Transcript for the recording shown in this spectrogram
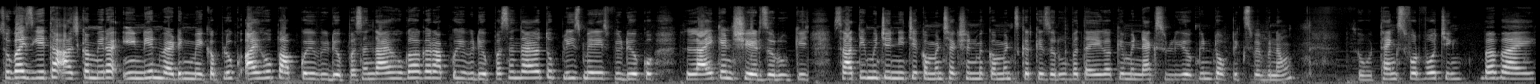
so so guys ये था आज का मेरा Indian wedding makeup look I hope आपको ये वीडियो पसंद आया होगा. अगर आपको ये वीडियो पसंद आया तो प्लीज़ मेरे इस वीडियो को लाइक एंड शेयर ज़रूर कीजिए. साथ ही मुझे नीचे कमेंट सेक्शन में कमेंट्स करके ज़रूर बताइएगा कि मैं नेक्स्ट वीडियो किन टॉपिक्स पे बनाऊँ. So thanks for watching bye bye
